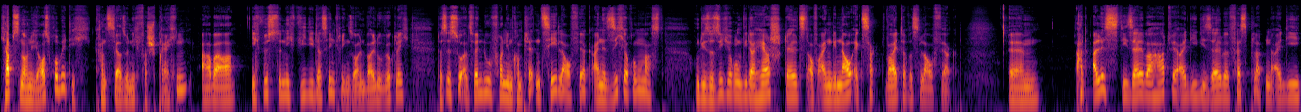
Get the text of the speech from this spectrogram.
Ich habe es noch nicht ausprobiert, ich kann es dir also nicht versprechen, aber ich wüsste nicht, wie die das hinkriegen sollen, weil du wirklich, das ist so, als wenn du von dem kompletten C-Laufwerk eine Sicherung machst und diese Sicherung wieder herstellst auf ein genau exakt weiteres Laufwerk. Ähm, hat alles dieselbe Hardware-ID, dieselbe Festplatten-ID,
